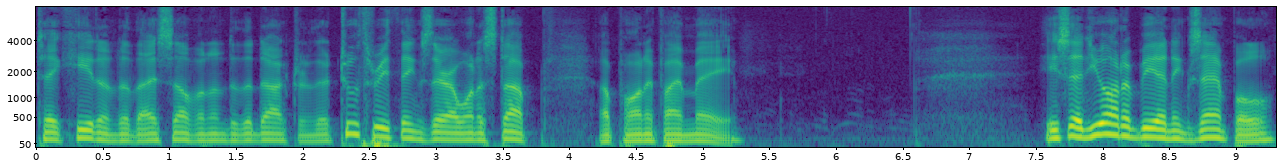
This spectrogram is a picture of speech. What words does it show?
Take heed unto thyself and unto the doctrine. There are two, three things there I want to stop upon, if I may. He said, You ought to be an example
